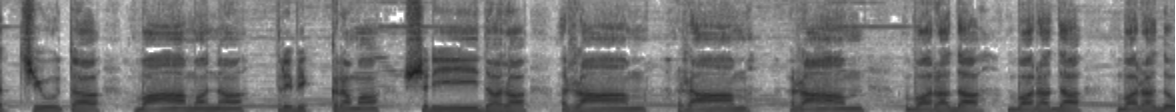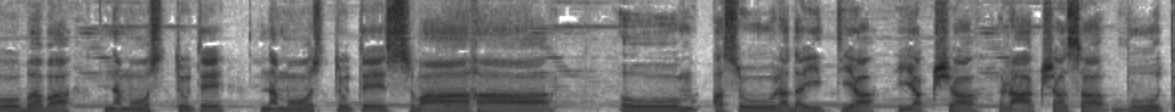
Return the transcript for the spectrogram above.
अच्युत वामन त्रिविक्रम श्रीधर राम राम राम वरद वरद वरदो भव नमोऽस्तु ते नमोऽस्तु ते स्वाहा ॐ असुरदैत्य, यक्ष, राक्षस, भूत,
